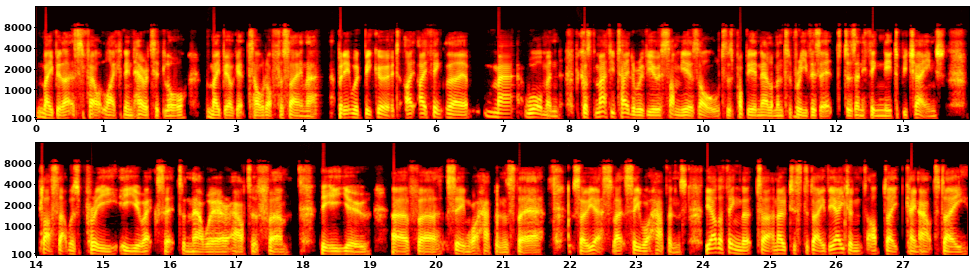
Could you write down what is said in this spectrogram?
maybe that's felt like an inherited law. Maybe I'll get told off for saying that but it would be good. I, I, think the Matt Warman, because the Matthew Taylor review is some years old, there's probably an element of revisit. Does anything need to be changed? Plus, that was pre EU exit, and now we're out of um, the EU, of uh, seeing what happens there. So, yes, let's see what happens. The other thing that uh, I noticed today, the agent update came out today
